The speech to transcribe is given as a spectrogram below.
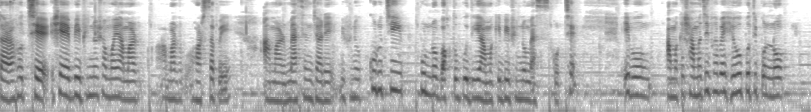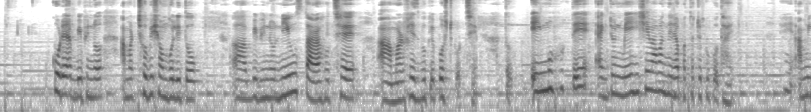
তারা হচ্ছে, সে বিভিন্ন সময় আমার আমার হোয়াটসঅ্যাপে, আমার মেসেঞ্জারে বিভিন্ন কুরুচিপূর্ণ বক্তব্য দিয়ে আমাকে বিভিন্ন মেসেজ করছে। এবং আমাকে সামাজিকভাবে হেয় প্রতিপন্ন করে বিভিন্ন আমার ছবি সম্বলিত বিভিন্ন নিউজ তারা হচ্ছে আমার ফেসবুকে পোস্ট করছে। তো এই মুহূর্তে একজন মেয়ে হিসেবে আমার নিরাপত্তাটুকু কোথায়? হ্যাঁ আমি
